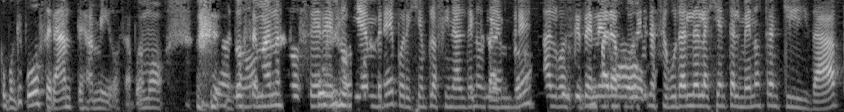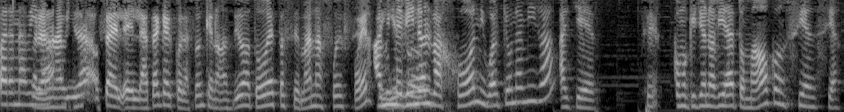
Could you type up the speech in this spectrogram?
como que pudo ser antes, amigos. O sea, podemos dos semanas. Pudo ser en noviembre, por ejemplo, a final de Exacto. noviembre, algo así, tenemos- para poder asegurarle a la gente al menos tranquilidad para Navidad. Para Navidad, o sea, el, el ataque al corazón que nos dio a toda esta semana fue fuerte. A mí me eso- vino el bajón, igual que una amiga, ayer. Sí. como que yo no había tomado conciencia.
